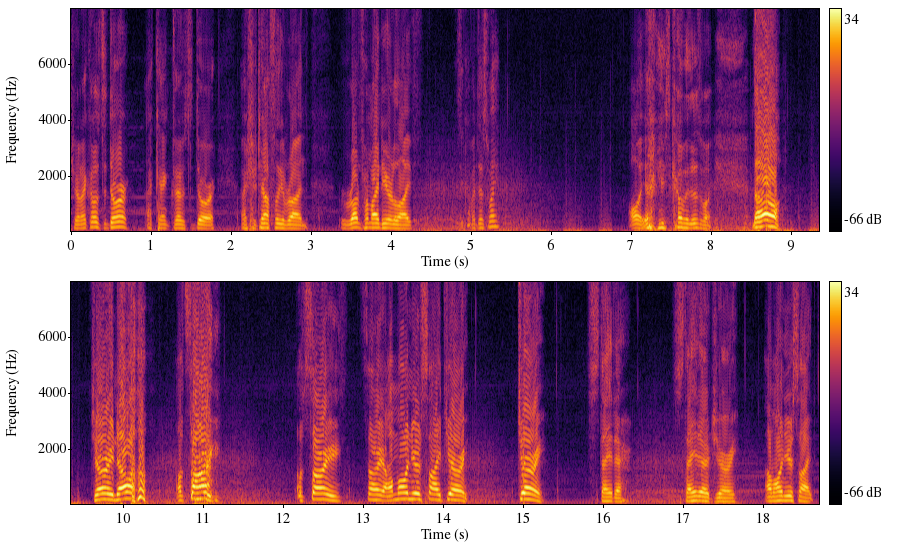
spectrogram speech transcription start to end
Should I close the door? I can't close the door. I should definitely run. Run for my dear life. Is he coming this way? Oh yeah, he's coming this way. No! Jerry, no! I'm sorry! I'm sorry. Sorry, I'm on your side, Jerry. Jerry! Stay there. Stay there, Jerry. I'm on your side.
